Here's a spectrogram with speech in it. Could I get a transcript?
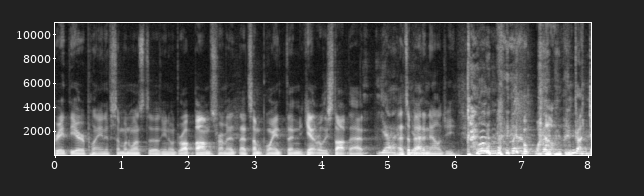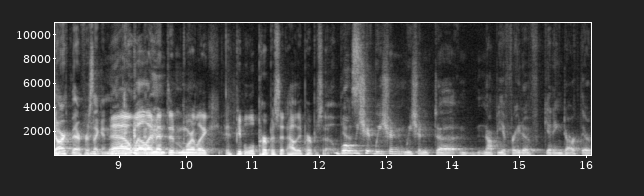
create the airplane. If someone wants to you know drop bombs from it at some point, then you can't really stop that. Yeah, that's a bad analogy. well but, wow got dark there for a second Yeah, well, I meant it more like people will purpose it how they purpose it. Well, Yes. we should we shouldn't we shouldn't uh, not be afraid of getting dark there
